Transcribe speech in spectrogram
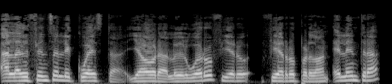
A la defensa le cuesta. Y ahora, lo del Güero Fierro, Fierro, perdón, él entra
